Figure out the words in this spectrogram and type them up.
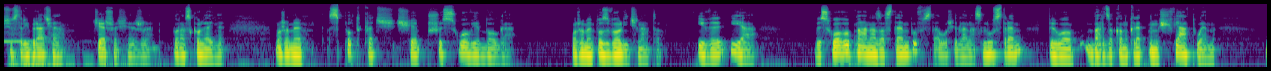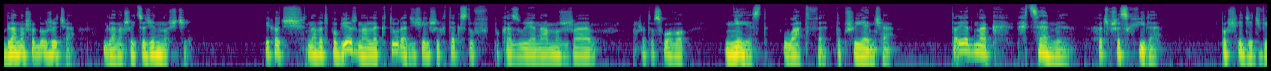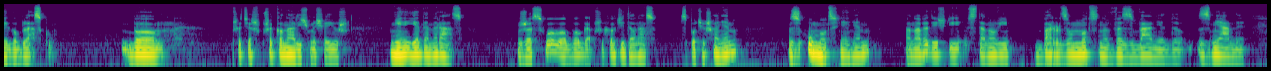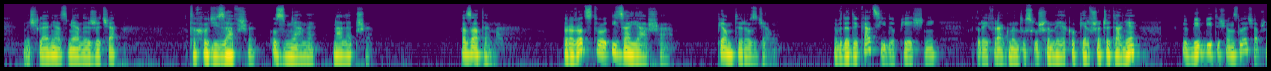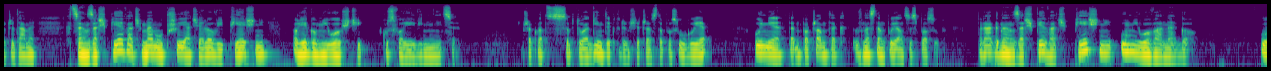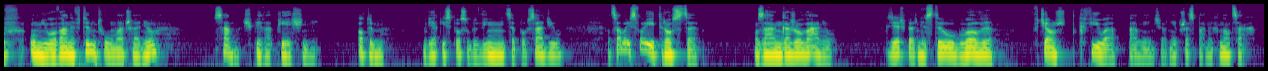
Siostry i bracia, cieszę się, że po raz kolejny możemy spotkać się przy słowie Boga. Możemy pozwolić na to. I wy, i ja, by słowo Pana zastępów stało się dla nas lustrem, było bardzo konkretnym światłem dla naszego życia, dla naszej codzienności. I choć nawet pobieżna lektura dzisiejszych tekstów pokazuje nam, że, że to słowo nie jest łatwe do przyjęcia, to jednak chcemy, choć przez chwilę, posiedzieć w jego blasku. Bo przecież przekonaliśmy się już nie jeden raz, że słowo Boga przychodzi do nas z pocieszeniem, z umocnieniem, a nawet jeśli stanowi bardzo mocne wezwanie do zmiany myślenia, zmiany życia, to chodzi zawsze o zmianę na lepsze. A zatem proroctwo Izajasza, piąty rozdział. W dedykacji do pieśni, której fragment usłyszymy jako pierwsze czytanie, w Biblii Tysiąclecia przeczytamy: Chcę zaśpiewać memu przyjacielowi pieśń o jego miłości ku swojej winnicy przekład z Septuaginty, którym się często posługuje, ujmie ten początek w następujący sposób. Pragnę zaśpiewać pieśń umiłowanego. Ów umiłowany w tym tłumaczeniu sam śpiewa pieśń o tym, w jaki sposób winnicę posadził, o całej swojej trosce, o zaangażowaniu. Gdzieś pewnie z tyłu głowy wciąż tkwiła pamięć o nieprzespanych nocach,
